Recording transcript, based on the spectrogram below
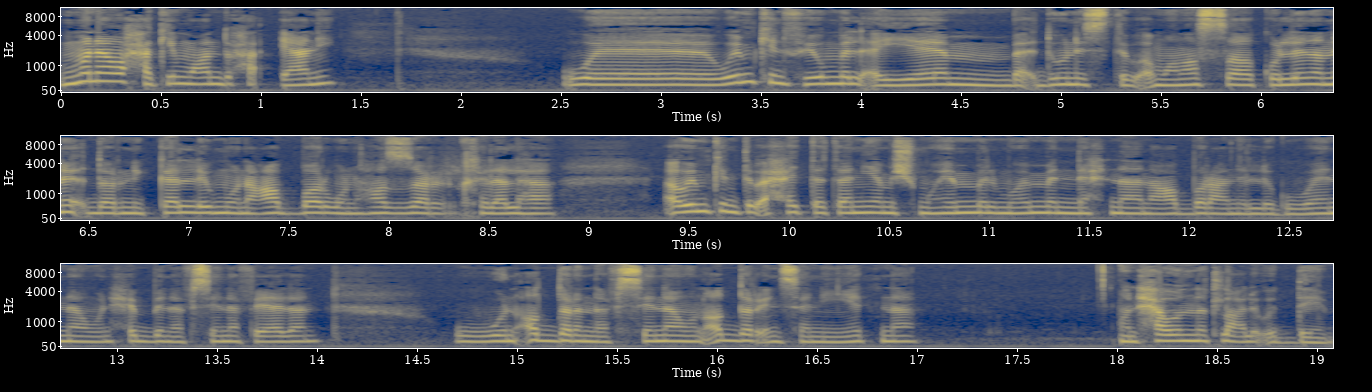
المهم هو حكيم وعنده حق يعني. و... ويمكن في يوم من الأيام بقدونس تبقى منصة كلنا نقدر نتكلم ونعبر ونهزر خلالها. أو يمكن تبقى حتة تانية مش مهم المهم إن إحنا نعبر عن اللي جوانا ونحب نفسنا فعلا ونقدر نفسنا ونقدر إنسانيتنا ونحاول نطلع لقدام.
